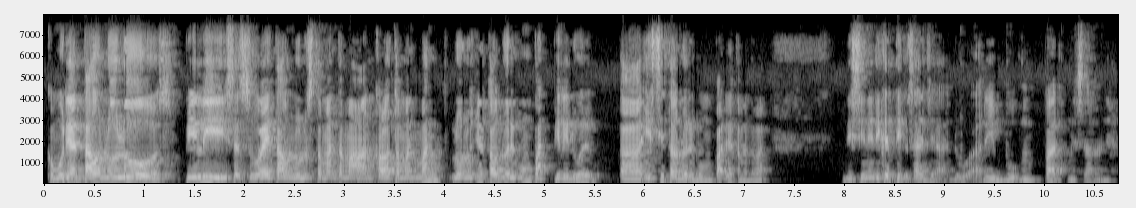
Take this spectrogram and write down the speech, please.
Kemudian tahun lulus, pilih sesuai tahun lulus teman-teman. Kalau teman-teman lulusnya tahun 2004, pilih 2000. Uh, eh, isi tahun 2004 ya teman-teman. Di sini diketik saja 2004 misalnya.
